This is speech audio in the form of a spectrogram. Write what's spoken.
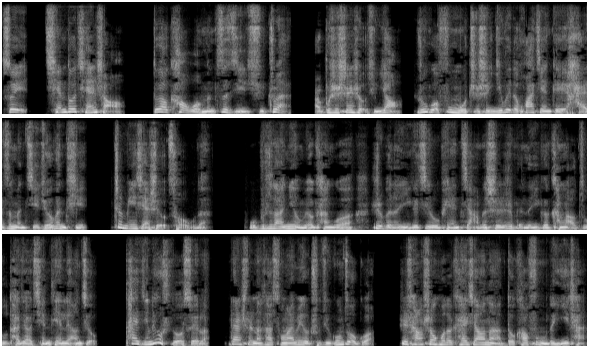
所以钱多钱少都要靠我们自己去赚。而不是伸手去要。如果父母只是一味的花钱给孩子们解决问题，这明显是有错误的。我不知道你有没有看过日本的一个纪录片，讲的是日本的一个啃老族，他叫前田良久，他已经六十多岁了，但是呢，他从来没有出去工作过，日常生活的开销呢都靠父母的遗产，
